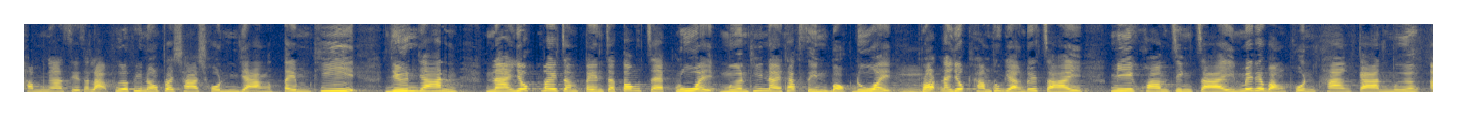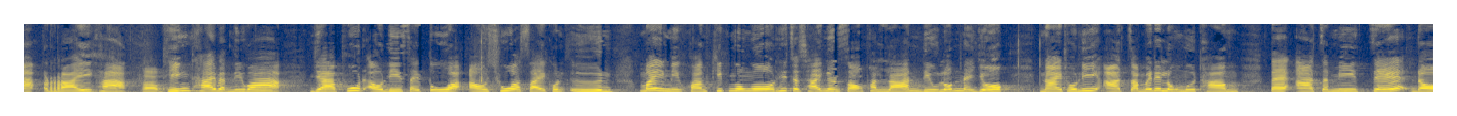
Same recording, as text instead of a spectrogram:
ทำงานเสียสละเพื่อพี่น้องประชาชนอย่างเต็มที่ยืนยัน นายกไม่จำเป็นจะต้องแจกกล้วย เหมือนที่นายทักษิณบอกด้วย อืม เพราะนายกทำทุกอย่างด้วยใจ มีความจริงใจไม่ได้หวังผลทางการเมืองอะไรค่ะ ครับ ทิ้งท้ายแบบนี้ว่าอย่าพูดเอาดีใส่ตัว เอาชั่วใส่คนอื่น ไม่มีความคิดโง่ๆที่จะใช้เงิน 2,000 ล้านดิวล้มนายก นายโทนี่อาจจะไม่ได้ลงมือทำแต่อาจจะมีเจ๊ดอ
